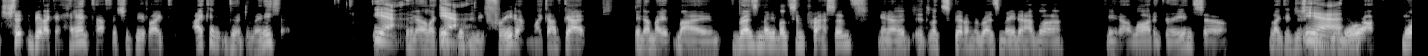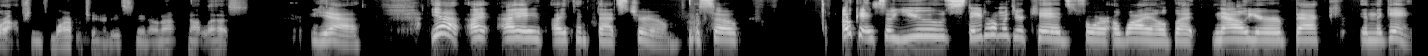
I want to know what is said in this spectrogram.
shouldn't be like a handcuff. It should be like, I can go do anything. Yeah, You know, like it yeah, gives me freedom. Like I've got, you know, my my resume looks impressive. You know, it, it looks good on the resume to have a, you know, a law degree, and so like it just gives you yeah, more op- more options, more opportunities. You know, not not less. yeah, yeah. I I I think that's true. So Okay, so you stayed home with your kids for a while, but now you're back in the game.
